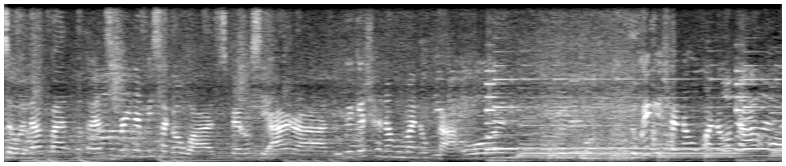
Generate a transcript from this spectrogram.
So, dapat transfer namin sa gawas, pero si Ara, dugay ka siya na humanog kaon. Dugay ka siya na humanog kaon.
